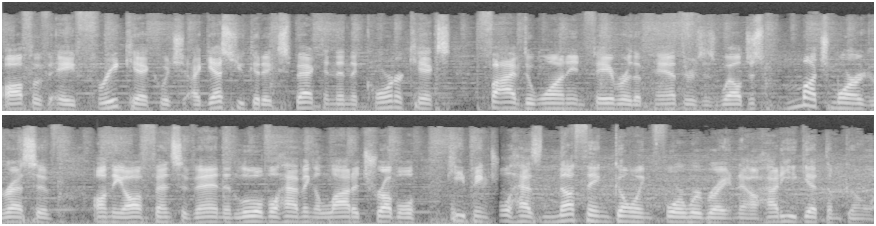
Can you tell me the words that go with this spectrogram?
off of a free kick, which I guess you could expect. And then the corner kicks, 5 to 1 in favor of the Panthers as well. Just much more aggressive on the offensive end. And Louisville having a lot of trouble keeping, has nothing going forward right now. How do you get them going?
